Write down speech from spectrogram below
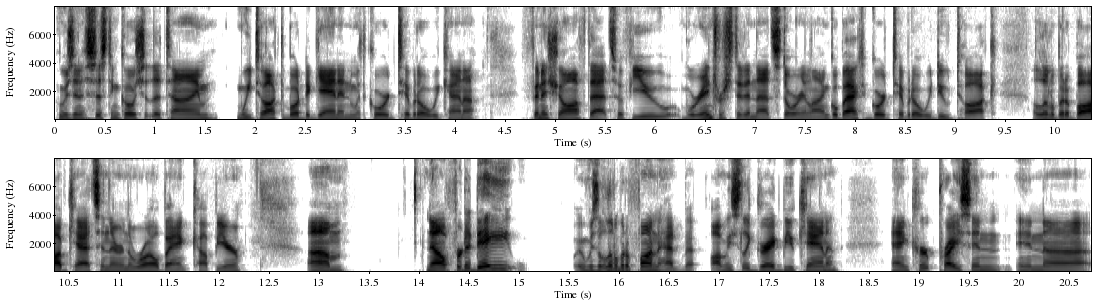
who was an assistant coach at the time, we talked about it again. And with Gord Thibodeau, we kind of finish off that. So if you were interested in that storyline, go back to Gord Thibodeau. We do talk a little bit of Bobcats in there in the Royal Bank Cup year. Um, now for today, it was a little bit of fun. I had obviously Greg Buchanan and Kurt Price in in uh,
